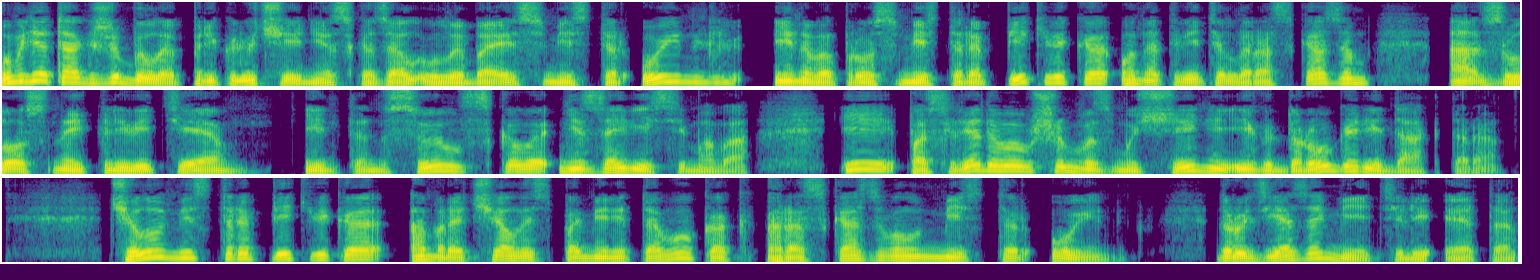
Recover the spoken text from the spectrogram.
«У меня также было приключение», — сказал, улыбаясь мистер Уингль, и на вопрос мистера Пиквика он ответил рассказом о злостной клевете Интенсуилского независимого и последовавшем возмущении их друга-редактора. Чело мистера Пиквика омрачалось по мере того, как рассказывал мистер Уинг. Друзья заметили это,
